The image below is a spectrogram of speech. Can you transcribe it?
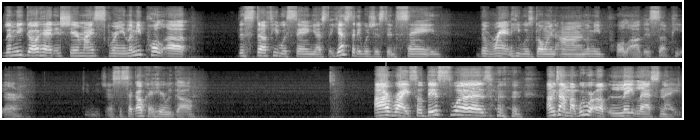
Let me go ahead and share my screen. Let me pull up the stuff he was saying yesterday. Yesterday was just insane. The rant he was going on. Let me pull all this up here. Just a sec. Okay, here we go. All right, so this was I'm talking about we were up late last night.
